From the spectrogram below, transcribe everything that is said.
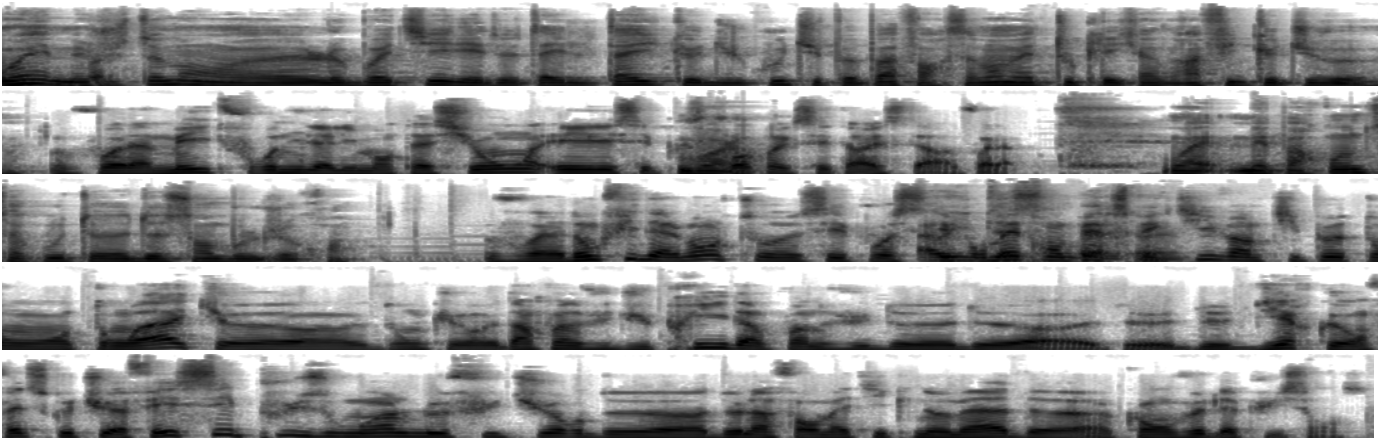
Ouais, mais justement, euh, le boîtier il est de telle taille que du coup tu peux pas forcément mettre toutes les cartes graphiques que tu veux. Voilà, mais il te fournit l'alimentation et c'est plus Voilà. propre, etc., etc. Voilà. Ouais, mais par contre ça coûte euh, 200 boules, je crois. Voilà. Donc finalement, ton- c'est pour, Ah oui, pour mettre 200 en perspective un petit peu ton ton hack, euh, donc euh, d'un point de vue du prix, d'un point de vue de de, euh, de de dire que en fait ce que tu as fait, c'est plus ou moins le futur de euh, de l'informatique nomade euh, quand on veut de la puissance.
